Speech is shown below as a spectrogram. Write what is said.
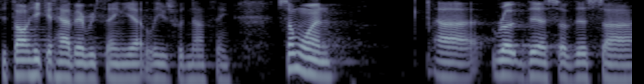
who thought he could have everything yet leaves with nothing. Someone uh, wrote this of this uh,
